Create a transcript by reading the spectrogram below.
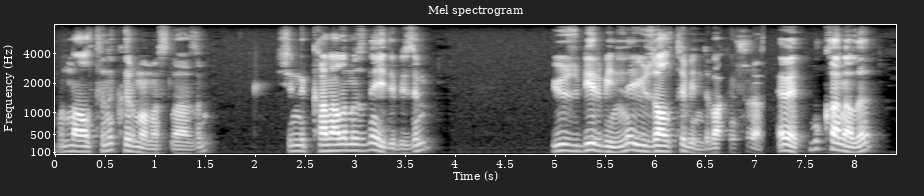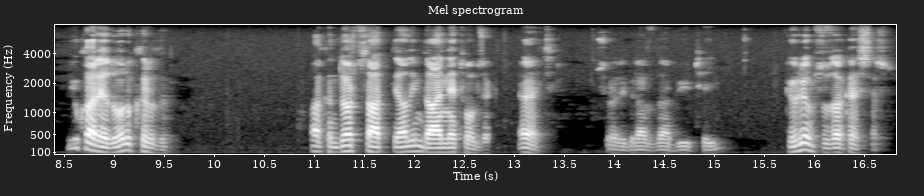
Bunun altını kırmaması lazım. Şimdi kanalımız neydi bizim? 101 bin ile 106 bindi. Bakın şurası. Evet bu kanalı yukarıya doğru kırdı. Bakın 4 saatte alayım daha net olacak. Evet. Şöyle biraz daha büyüteyim. Görüyor musunuz arkadaşlar?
